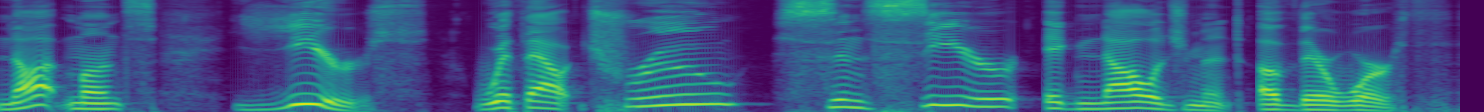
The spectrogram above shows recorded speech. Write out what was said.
not months, years without true, sincere acknowledgement of their worth.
